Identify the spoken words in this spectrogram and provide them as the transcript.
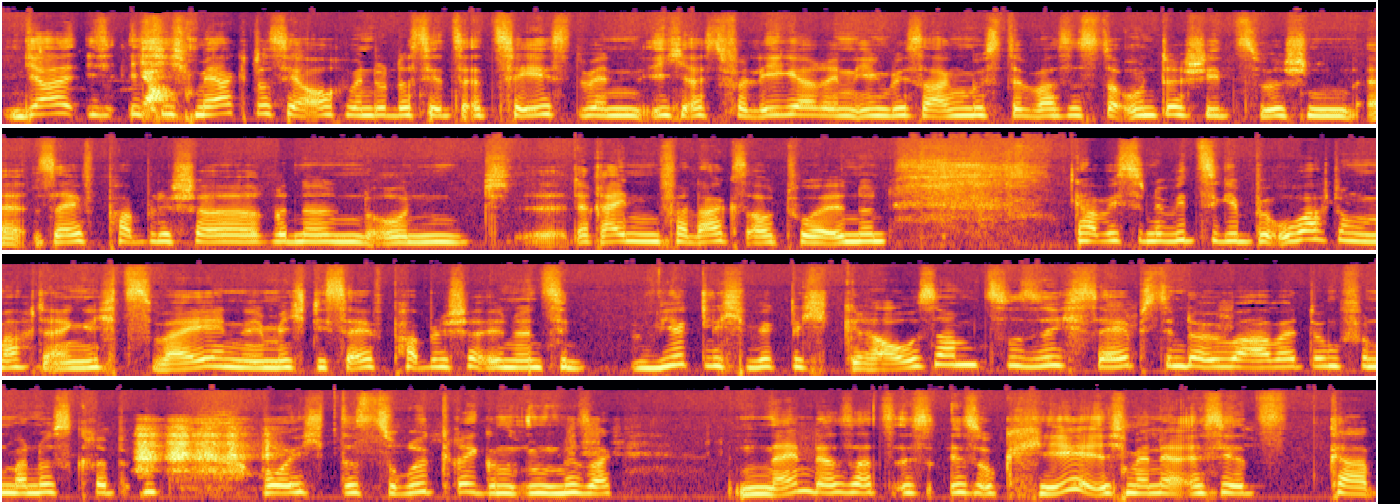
Ja, ich, ich, ja. ich merke das ja auch, wenn du das jetzt erzählst, wenn ich als Verlegerin irgendwie sagen müsste, was ist der Unterschied zwischen äh, Self-Publisherinnen und äh, reinen VerlagsautorInnen. Da habe ich so eine witzige Beobachtung gemacht, eigentlich zwei, nämlich die Self-PublisherInnen sind wirklich, wirklich grausam zu sich selbst in der Überarbeitung von Manuskripten, wo ich das zurückkriege und mir sage, nein, der Satz ist, ist okay. Ich meine, er ist jetzt kein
